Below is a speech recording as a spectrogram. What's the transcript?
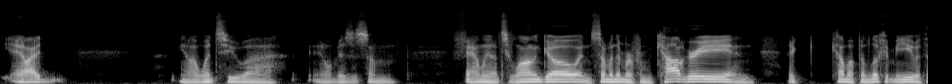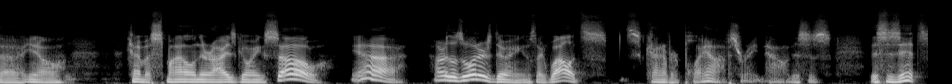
you know, I, you know, I went to, uh, you know, visit some family not too long ago, and some of them are from Calgary, and they're come up and look at me with a, you know, kind of a smile in their eyes going, so yeah, how are those Oilers doing? It was like, well, it's, it's kind of our playoffs right now. This is, this is it.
